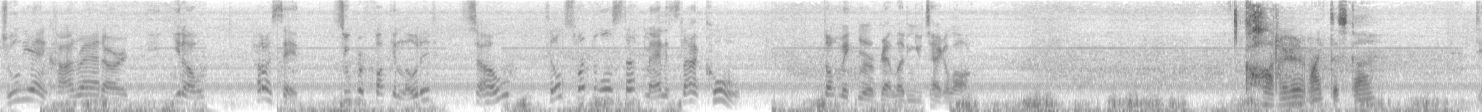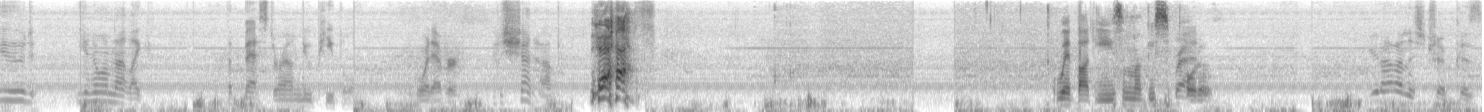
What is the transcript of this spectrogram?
Julia and Conrad are, you know, how do I say it? Super fucking loaded. So? So don't sweat the little stuff, man. It's not cool. Don't make me regret letting you tag along. God, I don't like this guy. Dude, you know I'm not like the best around new people. Whatever. Just shut up. yes. We're buddies. I'm gonna be supportive. You're not on this trip because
